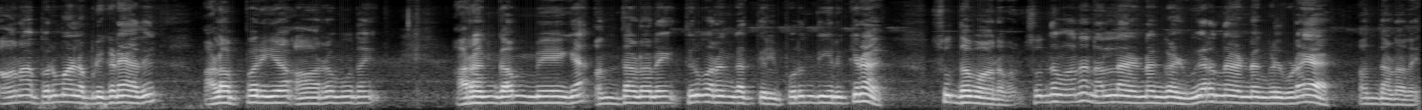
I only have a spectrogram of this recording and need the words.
ஆனால் பெருமாள் அப்படி கிடையாது. அளப்பரிய ஆரமுதை அரங்கம் மேய அந்தணனை திருவரங்கத்தில் பொருந்தியிருக்கிற சுத்தமானவன். சுத்தமான நல்ல எண்ணங்கள் உயர்ந்த எண்ணங்கள் உடைய அந்தணனை.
